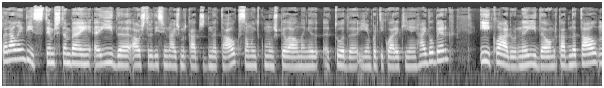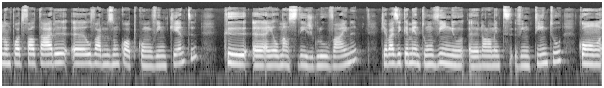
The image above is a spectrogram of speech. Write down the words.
Para além disso, temos também a ida aos tradicionais mercados de Natal, que são muito comuns pela Alemanha toda e em particular aqui em Heidelberg. E, claro, na ida ao mercado de Natal não pode faltar uh, levarmos um copo com um vinho quente, que uh, em alemão se diz Glühwein, que é basicamente um vinho, uh, normalmente vinho tinto, com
